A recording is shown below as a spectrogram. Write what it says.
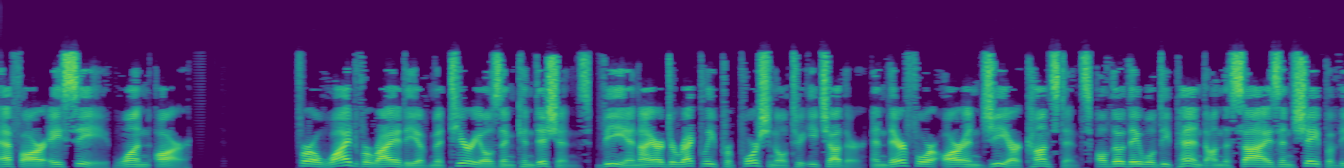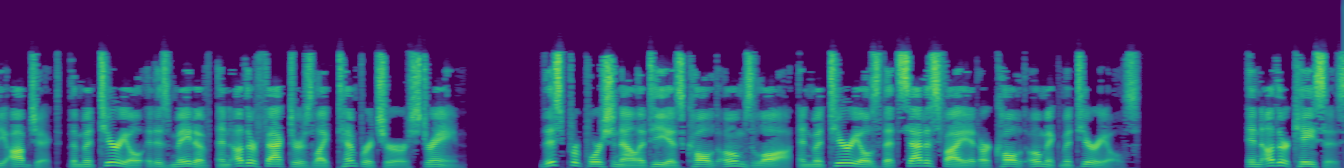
frac 1 r for a wide variety of materials and conditions, V and I are directly proportional to each other, and therefore R and G are constants although they will depend on the size and shape of the object, the material it is made of, and other factors like temperature or strain. This proportionality is called Ohm's law, and materials that satisfy it are called ohmic materials. In other cases,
